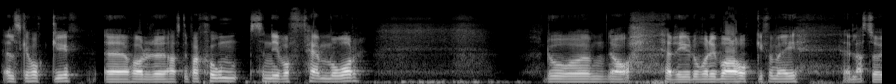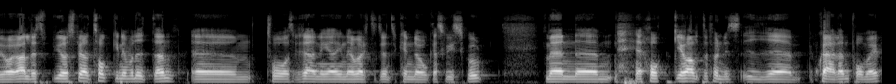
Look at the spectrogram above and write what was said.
älskar hockey, uh, har haft en passion sedan jag var fem år. Då, ja, herregud, då var det bara hockey för mig. Eller alltså, jag har aldrig jag har spelat hockey när jag var liten. Ehm, två, tre träningar innan jag märkte att jag inte kunde åka skridskor. Men ehm, hockey har alltid funnits i eh, själen på mig.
